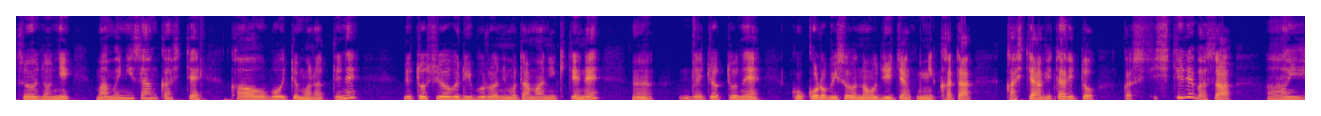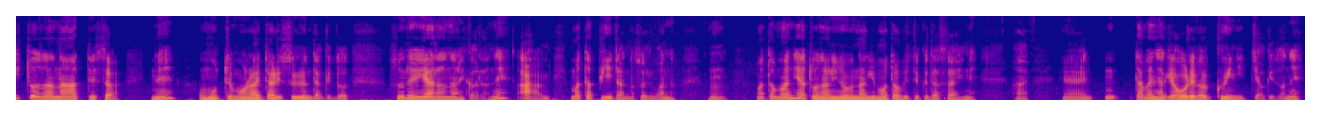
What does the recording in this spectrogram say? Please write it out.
そういうのにまめに参加して、顔を覚えてもらってね。で、年寄り風呂にもたまに来てね。うん。で、ちょっとね、こう転びそうなおじいちゃんに肩貸してあげたりとかしてればさ、ああ、いい人だなってさ、ね、思ってもらえたりするんだけど、それやらないからね。あ、また P だな、それはな。うん。まあ、たまには隣のうなぎも食べてくださいね。はい。えー、食べなきゃ俺が食いに行っちゃうけどね。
